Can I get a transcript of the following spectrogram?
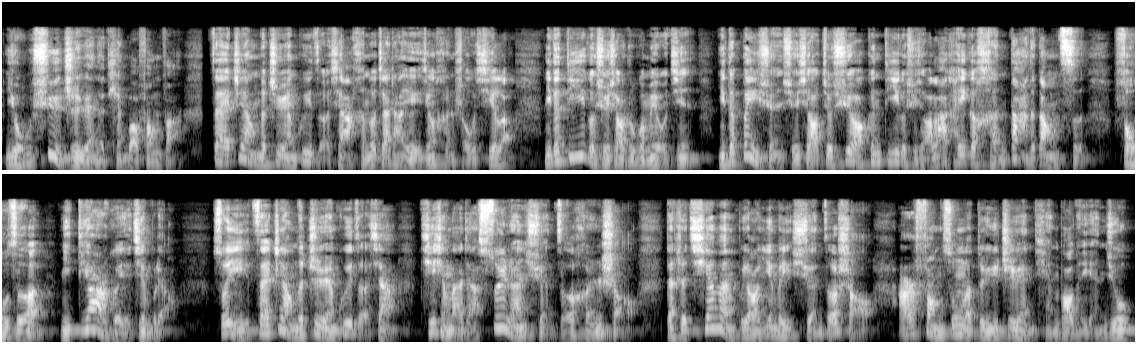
有序志愿的填报方法。在这样的志愿规则下，很多家长也已经很熟悉了。你的第一个学校如果没有进，你的备选学校就需要跟第一个学校拉开一个很大的档次，否则你第二个也进不了。所以在这样的志愿规则下，提醒大家，虽然选择很少，但是千万不要因为选择少而放松了对于志愿填报的研究。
